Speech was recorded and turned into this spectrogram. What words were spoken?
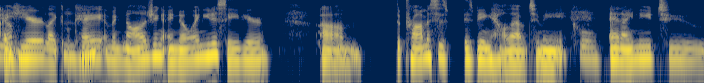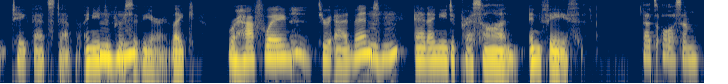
I hear like, Mhm. okay, I'm acknowledging I know I need a savior. Um, the promise is, is being held out to me cool. and I need to take that step. I need Mhm. to persevere. Like we're halfway through Advent Mhm. and I need to press on in faith. That's awesome.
